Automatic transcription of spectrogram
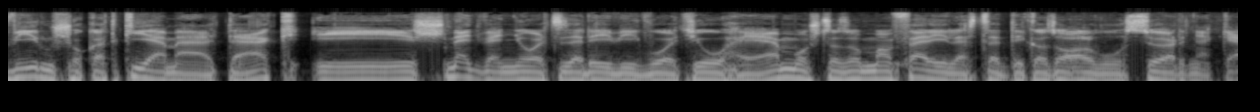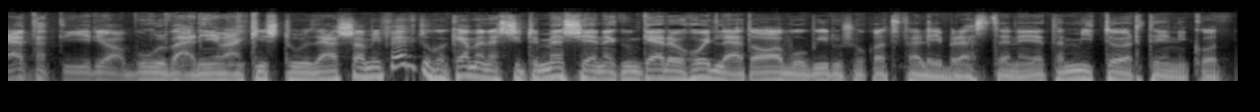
vírusokat kiemeltek, és 48 ezer évig volt jó helyen, most azonban felélesztették az alvó szörnyeket, hát írja a bulvár nyilván kis túlzással. Mi felhívtuk a kemenesit, hogy meséljen nekünk erről, hogy lehet alvó vírusokat felébreszteni, hát mi történik ott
